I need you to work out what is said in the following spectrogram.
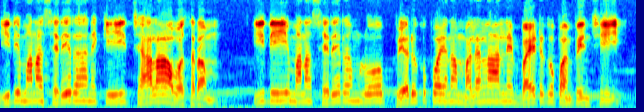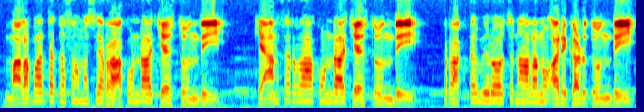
ఇది మన శరీరానికి చాలా అవసరం. ఇది మన శరీరంలో పేరుకుపోయిన మలినాల్ని బయటకు పంపించి మలబద్ధక సమస్య రాకుండా చేస్తుంది. క్యాన్సర్ రాకుండా చేస్తుంది. రక్త విరోచనాలను అరికడుతుంది.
